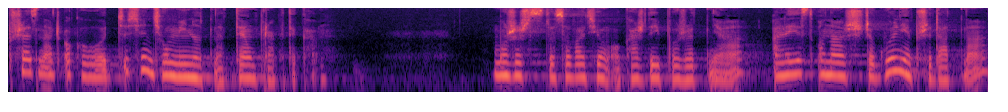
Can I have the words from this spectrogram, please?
Przeznacz około 10 minut na tę praktykę. Możesz stosować ją o każdej porze dnia, ale jest ona szczególnie przydatna,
